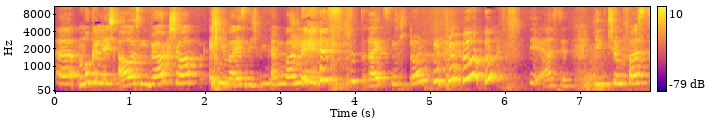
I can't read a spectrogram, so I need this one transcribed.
äh, muckelig aus dem Workshop. Ich weiß nicht, wie lange waren wir jetzt? 13 Stunden. Die erste liegt schon fast.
